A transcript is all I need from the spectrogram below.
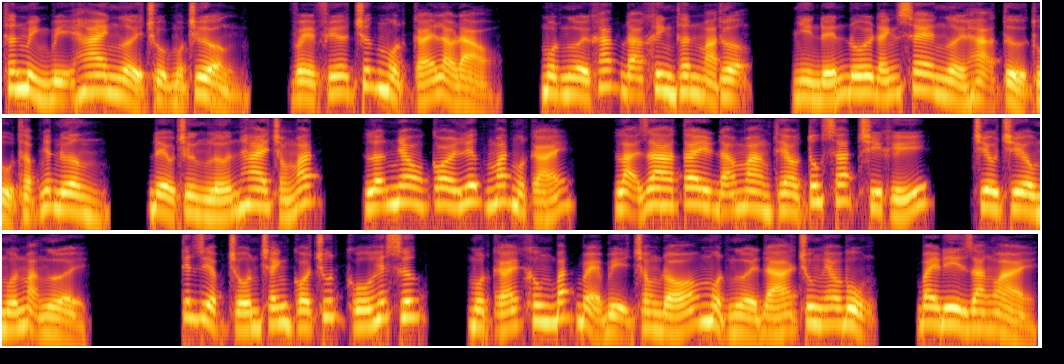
thân mình bị hai người chụp một trường, về phía trước một cái lào đảo, một người khác đã khinh thân mà thượng, nhìn đến đôi đánh xe người hạ tử thủ thập nhất nương, đều trừng lớn hai tròng mắt, lẫn nhau coi liếc mắt một cái, lại ra tay đã mang theo túc sát chi khí, chiêu chiêu muốn mạng người. Tiết Diệp trốn tránh có chút cố hết sức, một cái không bắt bẻ bị trong đó một người đá chung eo bụng, bay đi ra ngoài.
